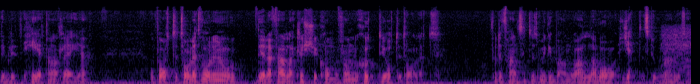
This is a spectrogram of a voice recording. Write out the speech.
det blir ett helt annat läge. Och på 80-talet var det nog, det är därför alla klyschor kommer från 70 och 80-talet. För det fanns inte så mycket band och alla var jättestora liksom.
